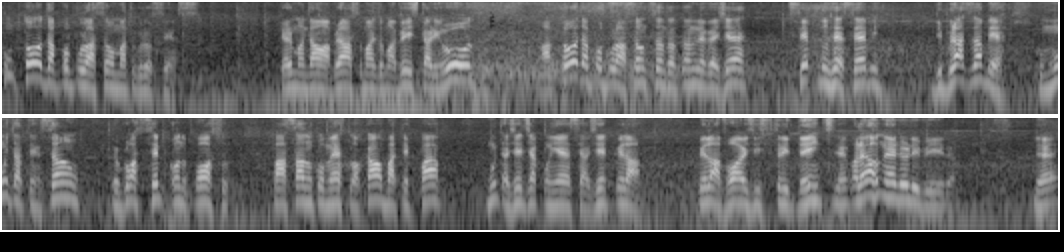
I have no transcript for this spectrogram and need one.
com toda a população mato-grossense. Quero mandar um abraço mais uma vez carinhoso a toda a população de Santo Antônio Levegé, que sempre nos recebe de braços abertos, com muita atenção. Eu gosto sempre quando posso passar no comércio local, bater papo. Muita gente já conhece a gente pela, pela voz estridente, né? Falei, é o Nélio Oliveira, né?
